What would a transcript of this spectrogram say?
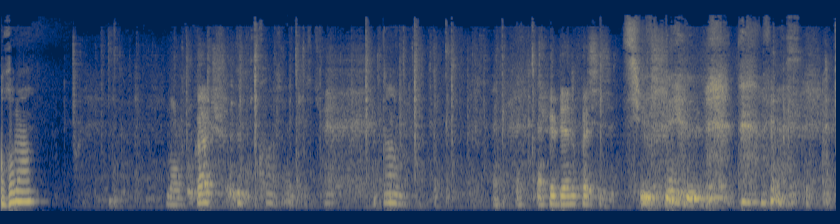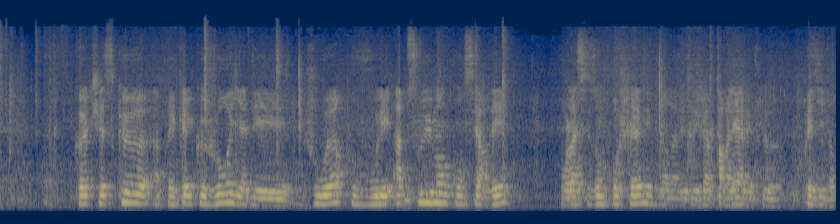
Romain. Bon, coach. Je vais bien le préciser. Coach, est-ce que après quelques jours, il y a des joueurs que vous voulez absolument conserver pour la saison prochaine et vous en avez déjà parlé avec le président?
